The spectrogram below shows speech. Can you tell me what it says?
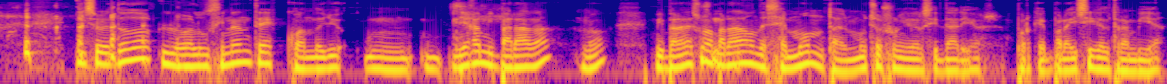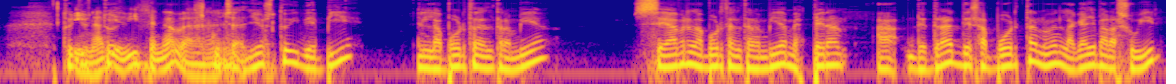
y sobre todo, lo alucinante es cuando yo mm, llega mi parada, ¿no? Mi parada es una parada donde se montan muchos universitarios, porque por ahí sigue el tranvía. y nadie dice nada. Escucha, ¿eh? yo estoy de pie en la puerta del tranvía, se abre la puerta del tranvía, me esperan a, detrás de esa puerta, ¿no? En la calle para subir,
